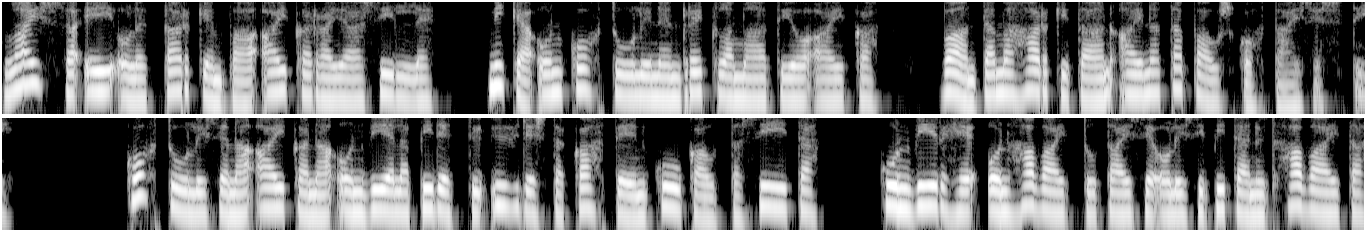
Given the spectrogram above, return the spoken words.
Laissa ei ole tarkempaa aikarajaa sille, mikä on kohtuullinen reklamaatioaika, vaan tämä harkitaan aina tapauskohtaisesti. Kohtuullisena aikana on vielä pidetty yhdestä kahteen kuukautta siitä, kun virhe on havaittu tai se olisi pitänyt havaita,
